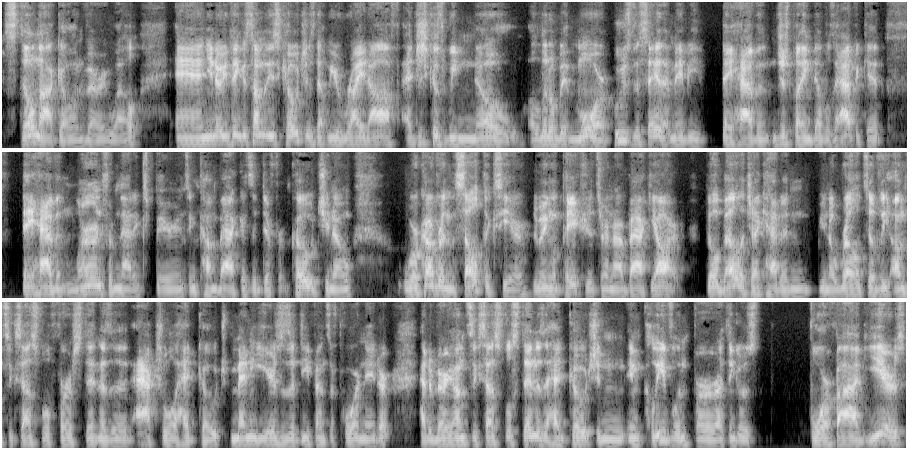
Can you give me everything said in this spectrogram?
still not going very well. And you know, you think of some of these coaches that we write off just because we know a little bit more. Who's to say that maybe they haven't just playing devil's advocate, they haven't learned from that experience and come back as a different coach. You know, we're covering the Celtics here. The New England Patriots are in our backyard. Bill Belichick had an you know relatively unsuccessful first stint as an actual head coach, many years as a defensive coordinator, had a very unsuccessful stint as a head coach in in Cleveland for I think it was four or five years,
